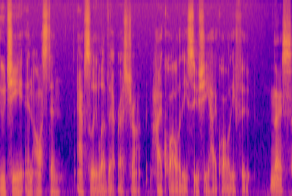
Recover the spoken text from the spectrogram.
uchi in austin. Absolutely love that restaurant. High quality sushi high quality food. Nice.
